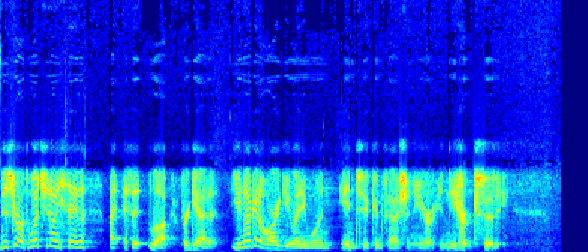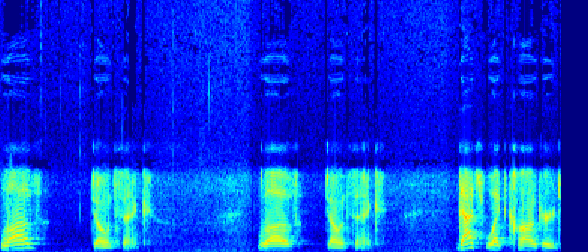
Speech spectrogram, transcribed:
Mr. Auth, what should I say? I, I said, look, forget it. You're not going to argue anyone into confession here in New York City. Love, don't think. Love, don't think. That's what conquered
